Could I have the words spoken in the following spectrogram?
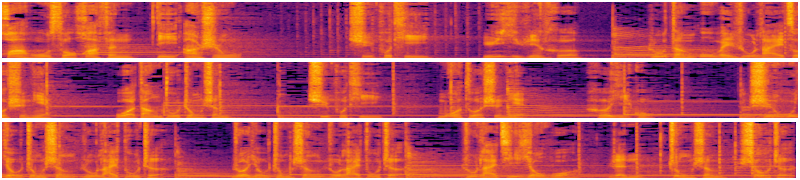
化无所化分第二十五。须菩提，于意云何？汝等勿为如来作是念：我当度众生。须菩提。莫作是念，何以故？实无有众生如来度者。若有众生如来度者，如来即有我人众生寿者。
